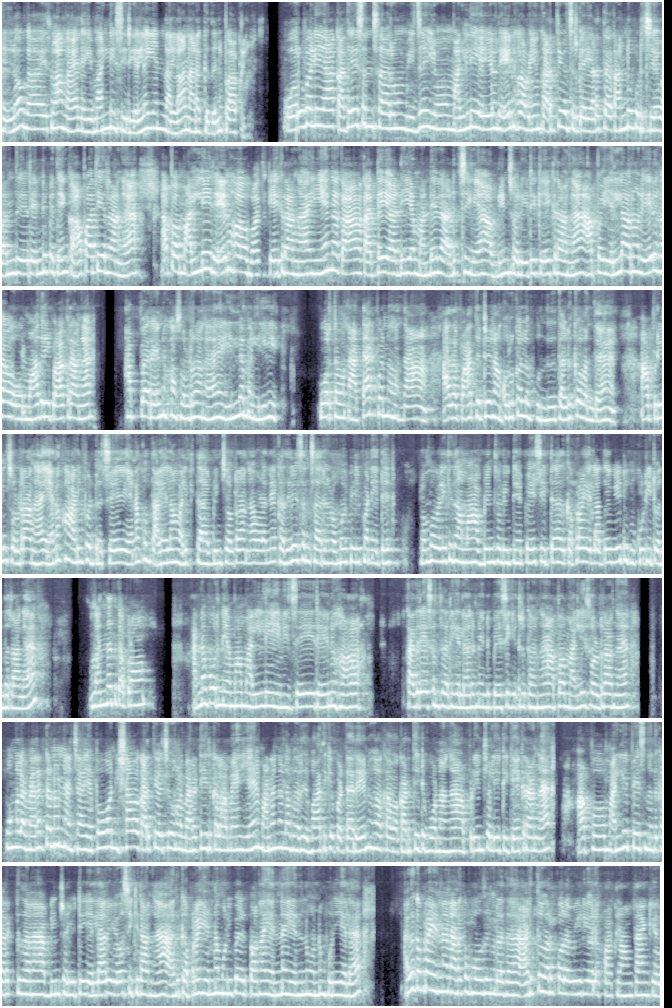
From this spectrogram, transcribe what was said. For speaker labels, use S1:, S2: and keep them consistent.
S1: guys வாங்க இன்னைக்கு மல்லி சீரியல்ல என்னெல்லாம் நடக்குதுன்னு பார்க்கலாம். ஒரு வழியா கதேசன் சாரும் விஜயும் மல்லியையும் ரேணுகாவையும் கடத்தி வச்சிருக்க இடத்த கண்டுபிடிச்சு வந்து ரெண்டு பேத்தையும் காப்பாத்திடுறாங்க. அப்ப மல்லி ரேணுகாவை பார்த்து கேக்குறாங்க ஏங்கக்கா கட்டையை அடிய மண்டையில அடிச்சீங்க அப்படின்னு சொல்லிட்டு கேக்குறாங்க. அப்ப எல்லாரும் ரேணுகாவை ஒரு மாதிரி பாக்குறாங்க அப்ப ரேணுகா சொல்றாங்க இல்ல மல்லி ஒருத்தவன் அட்டாக் பண்ண வந்தான். அதை பார்த்துட்டு நான் குறுக்கல்ல புந்து தடுக்க வந்தேன். அப்படின்னு சொல்றாங்க. எனக்கும் அடிபட்டுருச்சு. எனக்கும் தலையெல்லாம் வலிக்குதா அப்படின்னு சொல்றாங்க. உடனே கதிரேசன் சார் ரொம்ப ஃபீல் பண்ணிட்டு ரொம்ப வலிக்குதாமா அப்படின்னு சொல்லிட்டு பேசிட்டு அதுக்கப்புறம் எல்லாத்தையும் வீட்டுக்கு கூட்டிட்டு வந்துடுறாங்க. வந்ததுக்கு அப்புறம் அன்னபூர்ணியம்மா மல்லி விஜய் ரேணுகா கதிரேசன் சார் எல்லாரும் நின்று பேசிக்கிட்டு இருக்காங்க. அப்ப மல்லி சொல்றாங்க உங்களை மிரட்டணும்னு நினைச்சா எப்போவோ நிஷாவை கடத்தி வச்சு உங்களை மிரட்டி இருக்கலாமே. ஏன் மனநலம் பாதிக்கப்பட்ட ரேணுகாக்காவை கடத்திட்டு போனாங்க அப்படின்னு சொல்லிட்டு கேக்குறாங்க. அப்போ மல்லி பேசுனது கரெக்ட் தானே அப்படின்னு சொல்லிட்டு எல்லாரும் யோசிக்கிறாங்க. அதுக்கப்புறம் என்ன முடிவு இருப்பாங்க என்ன ஏதுன்னு ஒன்றும் புரியல. அதுக்கப்புறம் என்ன நடக்க போகுதுங்கிறத அடுத்து வரப்போற வீடியோல பார்க்கலாம். தேங்க்யூ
